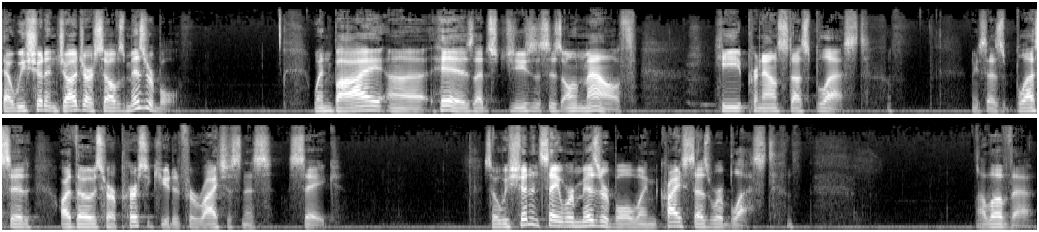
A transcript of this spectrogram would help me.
that we shouldn't judge ourselves miserable when by uh, his, that's Jesus' own mouth, he pronounced us blessed. He says, Blessed are those who are persecuted for righteousness' sake. So we shouldn't say we're miserable when Christ says we're blessed. I love that.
